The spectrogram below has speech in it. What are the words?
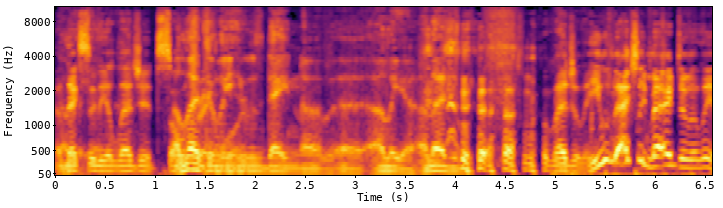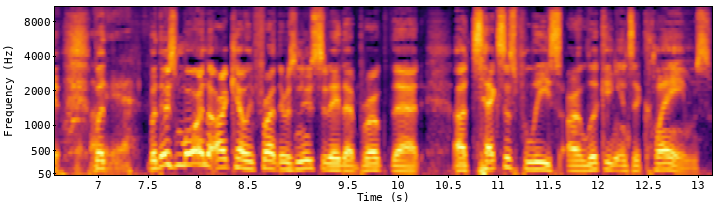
to uh, next to the alleged Soul Allegedly, he was dating uh, uh, Aaliyah. Allegedly, allegedly, he was actually married to Aaliyah. Oh, But but there's more on the R. Kelly front. There was news today that broke that uh, Texas police are looking into claims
